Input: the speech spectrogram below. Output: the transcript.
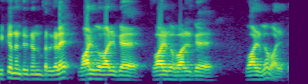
மிக்க நன்றி நண்பர்களே. வாழ்க வாழ்க வாழ்க வாழ்க வாழ்க வாழ்க.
